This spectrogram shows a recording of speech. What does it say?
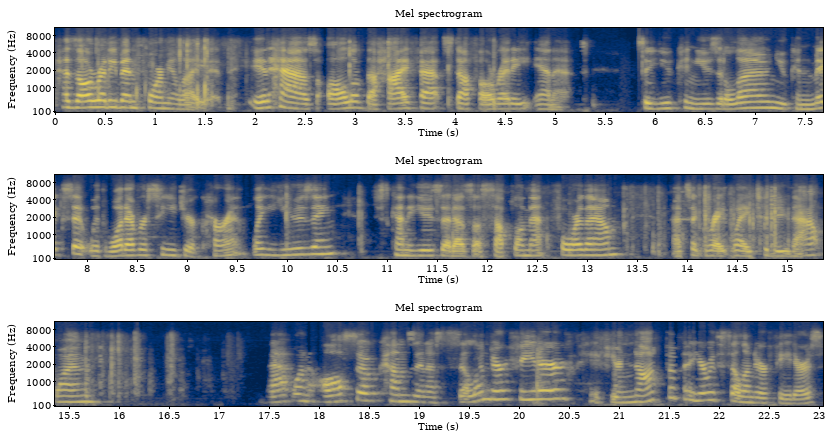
has already been formulated. It has all of the high fat stuff already in it. So you can use it alone. You can mix it with whatever seed you're currently using. Just kind of use it as a supplement for them. That's a great way to do that one. That one also comes in a cylinder feeder. If you're not familiar with cylinder feeders,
